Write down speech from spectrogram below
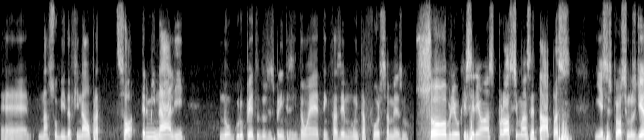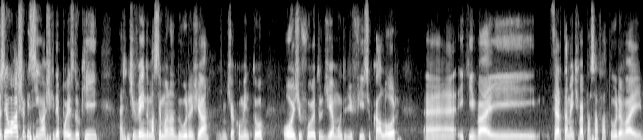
é, na subida final para só terminar ali no grupeto dos sprinters. Então é, tem que fazer muita força mesmo. Sobre o que seriam as próximas etapas, e esses próximos dias? Eu acho que sim, eu acho que depois do que a gente vem de uma semana dura já, a gente já comentou. Hoje foi outro dia muito difícil, calor, é, e que vai certamente vai passar fatura, vai,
